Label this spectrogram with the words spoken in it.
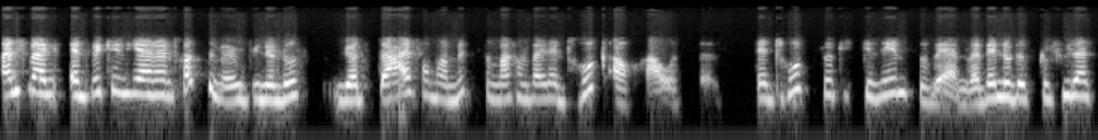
Manchmal entwickeln die ja dann trotzdem irgendwie eine Lust, jetzt da einfach mal mitzumachen, weil der Druck auch raus ist. Der Druck, wirklich gesehen zu werden. Weil wenn du das Gefühl hast,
